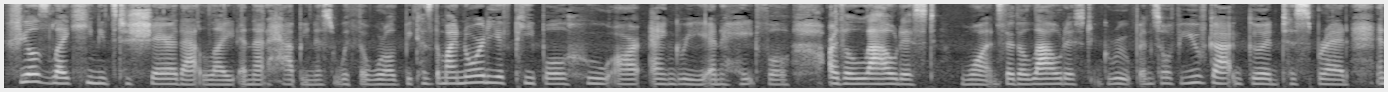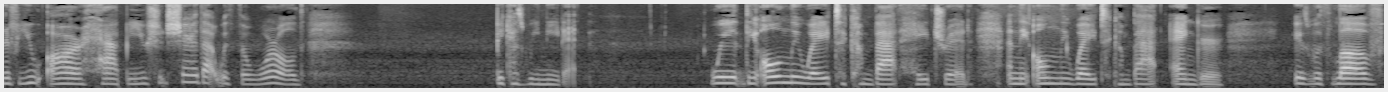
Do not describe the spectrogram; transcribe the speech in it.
feels like he needs to share that light and that happiness with the world because the minority of people who are angry and hateful are the loudest ones. They're the loudest group. And so if you've got good to spread and if you are happy, you should share that with the world because we need it. We the only way to combat hatred and the only way to combat anger is with love,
